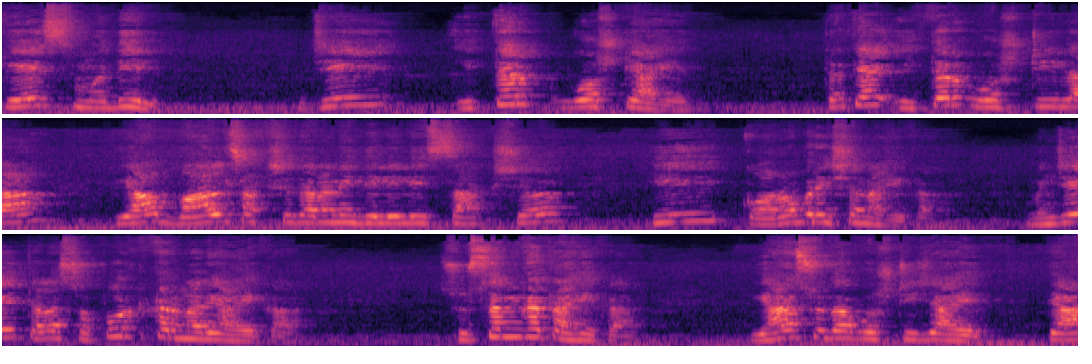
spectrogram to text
केसमधील जे इतर गोष्टी आहेत तर त्या इतर गोष्टीला या बाल साक्षीदाराने दिलेली साक्ष ही कॉरॉबरेशन आहे का? म्हणजे त्याला सपोर्ट करणारे आहे का? सुसंगत आहे का? या सुद्धा गोष्टी ज्या आहेत त्या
